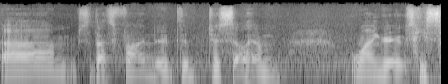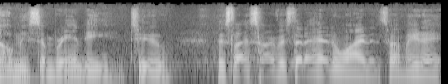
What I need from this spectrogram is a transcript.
Um, so that's fun to, to, just sell him wine grapes. He sold me some brandy too this last harvest that I added to wine, and so I made a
